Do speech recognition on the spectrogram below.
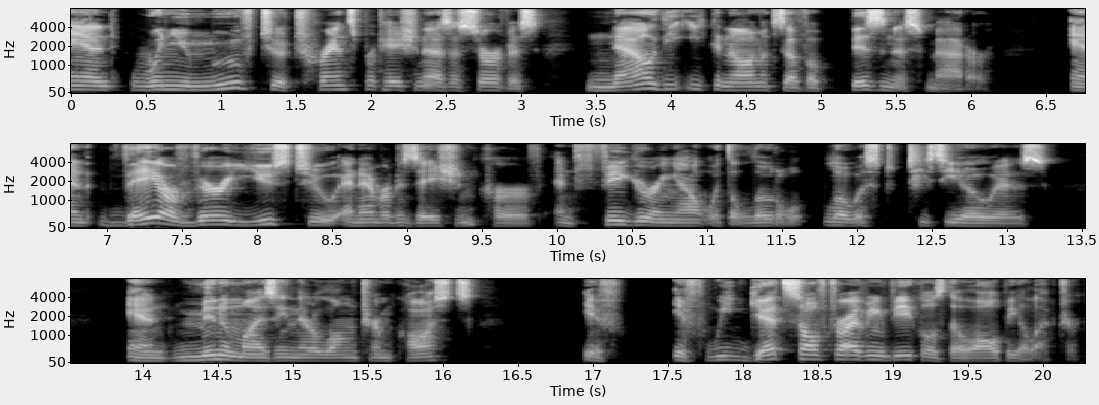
And when you move to transportation as a service, now the economics of a business matter. And they are very used to an amortization curve and figuring out what the low, lowest TCO is and minimizing their long-term costs. If if we get self-driving vehicles, they'll all be electric.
